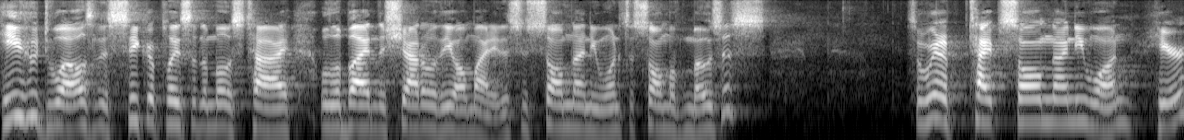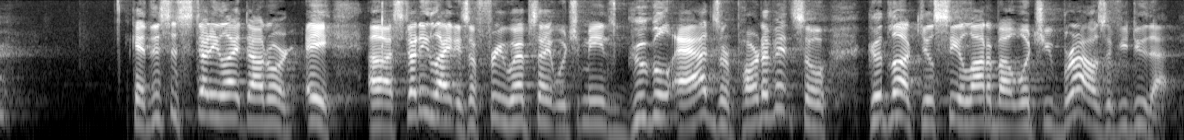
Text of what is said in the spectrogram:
He who dwells in the secret place of the Most High will abide in the shadow of the Almighty. This is Psalm 91. It's a psalm of Moses. So we're going to type Psalm 91 here. Okay, this is studylight.org. Hey, uh, Studylight is a free website, which means Google ads are part of it. So good luck. You'll see a lot about what you browse if you do that.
